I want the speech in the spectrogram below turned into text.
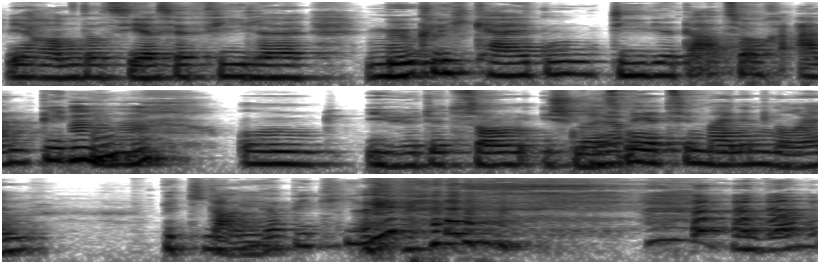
Wir haben da sehr, sehr viele Möglichkeiten, die wir dazu auch anbieten. Mhm. Und ich würde jetzt sagen, ich schmeiß ja. mir jetzt in meinem neuen Bikini. Tanga Bikini. Und dann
